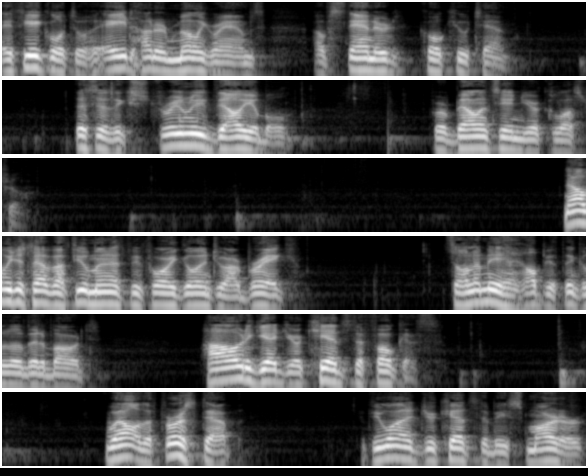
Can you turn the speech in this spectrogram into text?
it's equal to 800 milligrams of standard CoQ10. This is extremely valuable for balancing your cholesterol. Now we just have a few minutes before we go into our break. So let me help you think a little bit about how to get your kids to focus. Well, the first step, if you wanted your kids to be smarter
